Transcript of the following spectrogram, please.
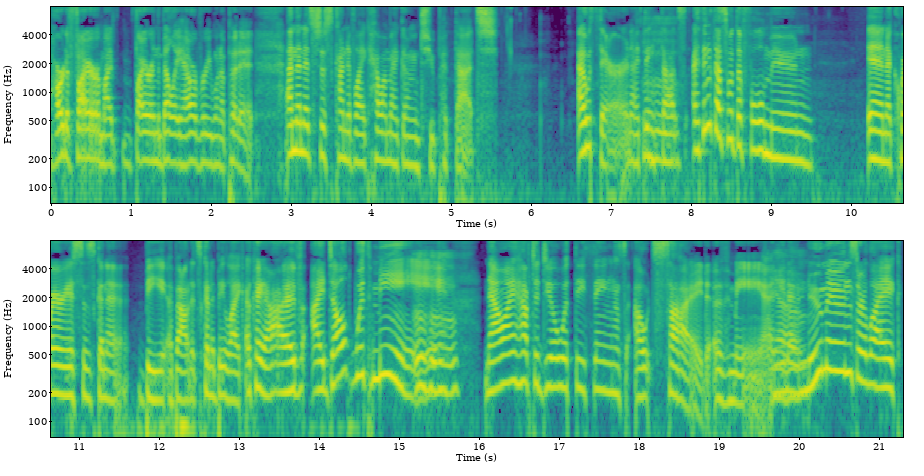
heart of fire, my fire in the belly, however you want to put it, and then it's just kind of like how am I going to put that out there. And I think mm-hmm. that's I think that's what the full moon in Aquarius is going to be about. It's going to be like, okay, I've I dealt with me. Mm-hmm. Now I have to deal with the things outside of me. And you know, new moons are like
